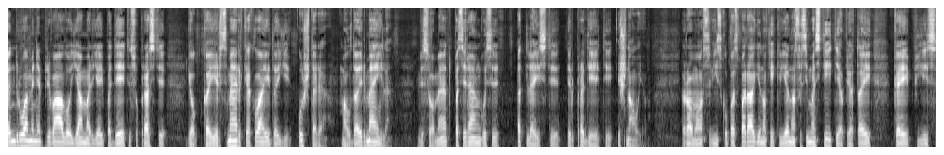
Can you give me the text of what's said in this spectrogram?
Bendruomenė privalo jam ar jai padėti suprasti, jog kai ir smerkia klaidą, ji užtaria malda ir meilę, visuomet pasirengusi atleisti ir pradėti iš naujo. Romos vyskupas paragino kiekvieną susimastyti apie tai, kaip jis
